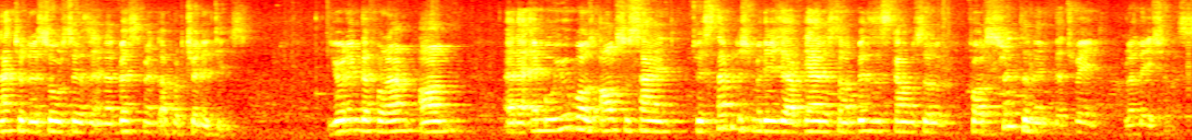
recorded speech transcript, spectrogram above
natural resources, and investment opportunities. During the forum, on an MOU was also signed to establish Malaysia-Afghanistan Business Council for strengthening the trade relations.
